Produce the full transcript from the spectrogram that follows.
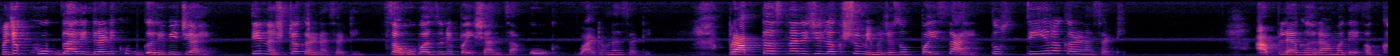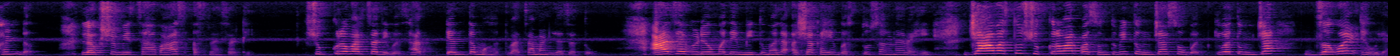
म्हणजे खूप दारिद्र्य आणि खूप गरिबी जी आहे ती नष्ट करण्यासाठी चहूबाजूने पैशांचा ओघ वाढवण्यासाठी प्राप्त असणारी जी लक्ष्मी म्हणजे जो पैसा आहे तो स्थिर करण्यासाठी आपल्या घरामध्ये अखंड लक्ष्मीचा वास असण्यासाठी शुक्रवारचा दिवस हा अत्यंत महत्त्वाचा मानला जातो. आज या व्हिडिओमध्ये मी तुम्हाला अशा काही वस्तू सांगणार आहे ज्या वस्तू शुक्रवारपासून तुम्ही तुमच्यासोबत किंवा तुमच्या जवळ ठेवल्या.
